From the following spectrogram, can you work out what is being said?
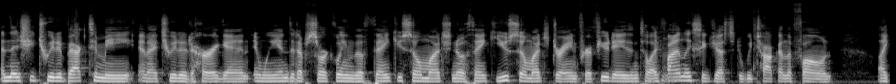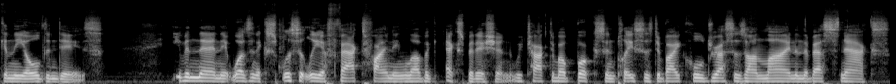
And then she tweeted back to me, and I tweeted her again, and we ended up circling the thank you so much, no thank you so much drain for a few days until I mm-hmm. finally suggested we talk on the phone like in the olden days. Even then, it wasn't explicitly a fact finding love expedition. We talked about books and places to buy cool dresses online and the best snacks.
